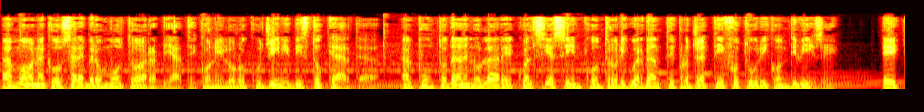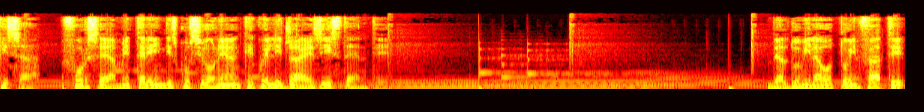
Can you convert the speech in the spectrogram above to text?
a Monaco sarebbero molto arrabbiati con i loro cugini di Stoccarda, al punto da annullare qualsiasi incontro riguardante progetti futuri condivisi. E chissà, forse a mettere in discussione anche quelli già esistenti. Dal 2008 infatti,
